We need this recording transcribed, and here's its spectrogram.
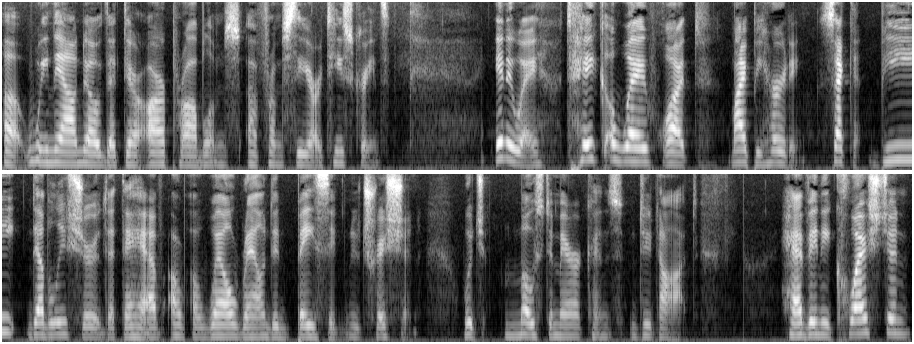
uh, we now know that there are problems uh, from CRT screens. Anyway, take away what might be hurting. Second, be doubly sure that they have a, a well rounded basic nutrition, which most Americans do not. Have any question?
